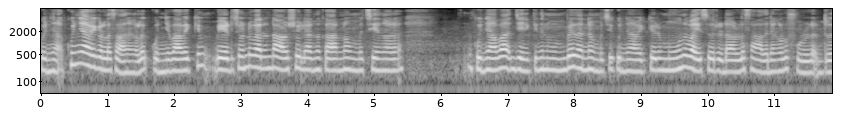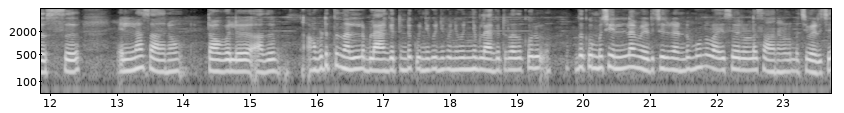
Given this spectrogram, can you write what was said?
കുഞ്ഞ കുഞ്ഞാവയ്ക്കുള്ള സാധനങ്ങൾ. കുഞ്ഞുവാവയ്ക്കും മേടിച്ചുകൊണ്ട് വരേണ്ട ആവശ്യമില്ലായിരുന്നു. കാരണം ഉമ്മച്ചി എന്ന് പറഞ്ഞാൽ കുഞ്ഞാവ ജനിക്കുന്നതിന് മുമ്പേ തന്നെ ഉമ്മച്ചി കുഞ്ഞാവയ്ക്ക് ഒരു മൂന്ന് വയസ്സ് വരെ ഇടാനുള്ള സാധനങ്ങൾ ഫുള്ള് ഡ്രസ്സ് എല്ലാ സാധനവും ടവൽ അത് അവിടുത്തെ നല്ല ബ്ലാങ്കറ്റിന്റെ കുഞ്ഞു കുഞ്ഞു കുഞ്ഞു കുഞ്ഞു ബ്ലാങ്കറ്റുകൾ അതൊക്കെ ഒരു ഇതൊക്കെ ഉമ്മച്ചി എല്ലാം മേടിച്ച് ഒരു രണ്ട് മൂന്ന് വയസ്സ് വരെയുള്ള സാധനങ്ങൾ ഉമ്മച്ചി മേടിച്ച്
